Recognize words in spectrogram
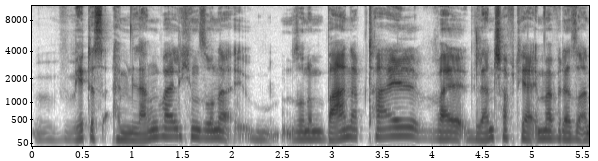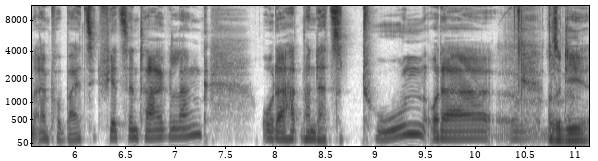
Wird es einem langweilig in so, einer, so einem Bahnabteil, weil die Landschaft ja immer wieder so an einem vorbeizieht, 14 Tage lang? Oder hat man da zu tun? Oder äh, also die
